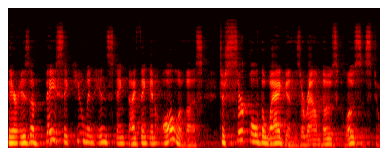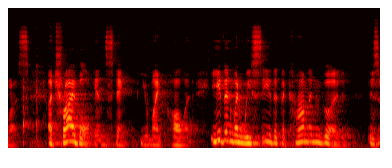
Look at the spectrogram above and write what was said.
There is a basic human instinct, I think, in all of us to circle the wagons around those closest to us, a tribal instinct you might call it, even when we see that the common good is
